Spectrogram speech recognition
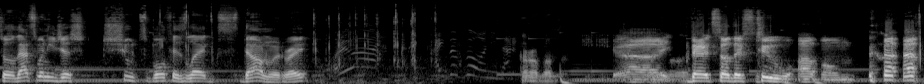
so that's when he just shoots both his legs downward, right? I don't remember. Uh, there. So there's two of them.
